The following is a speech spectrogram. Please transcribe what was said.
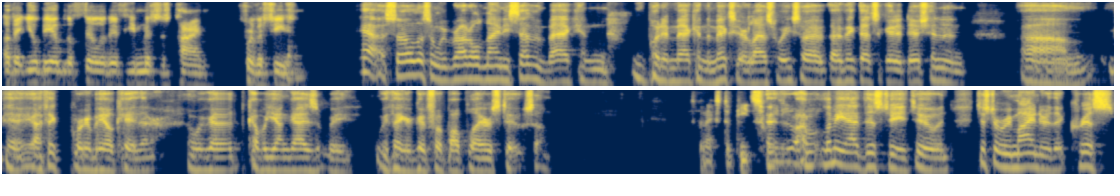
uh, that you'll be able to fill it if he misses time for the season? Yeah. So listen, we brought old 97 back and put him back in the mix here last week. So I, I think that's a good addition. And um, yeah, I think we're going to be okay there. And we've got a couple young guys that we we think are good football players too. So next to Pete Sweeney. Uh, let me add this to you too, and just a reminder that Chris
